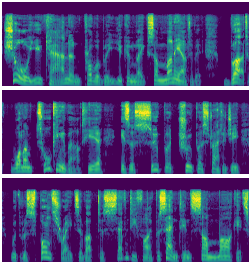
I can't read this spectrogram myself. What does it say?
Sure, you can, and probably you can make some money out of it. But what I'm talking about here is a super trooper strategy with response rates of up to 75% in some markets.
